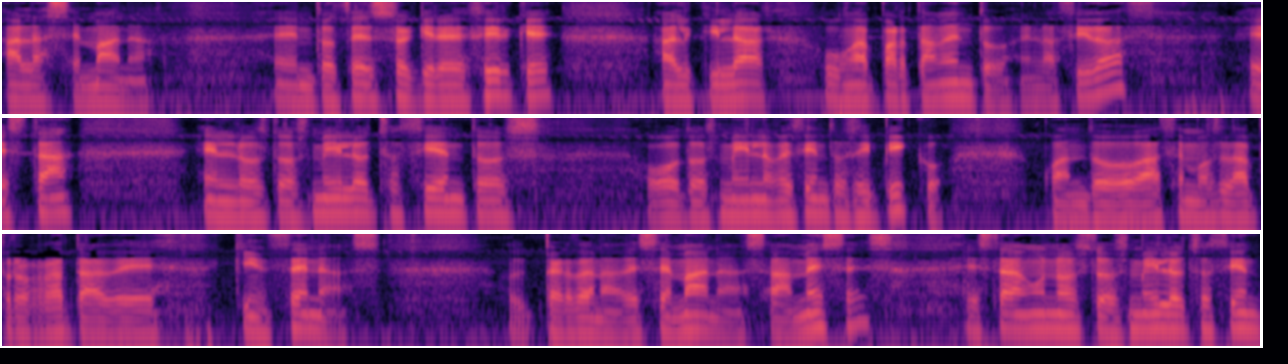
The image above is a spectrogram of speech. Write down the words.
a la semana. Entonces eso quiere decir que alquilar un apartamento en la ciudad está en los 2.800 o 2.900 y pico cuando hacemos la prorrata de quincenas, perdona, de semanas a meses, está en unos 2.800,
